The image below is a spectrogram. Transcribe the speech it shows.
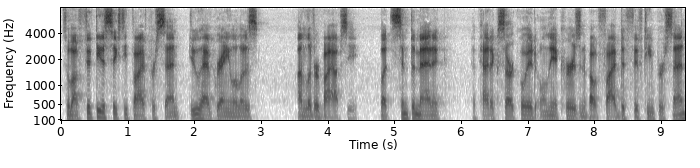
So about 50 to 65% do have granulomas on liver biopsy, but symptomatic hepatic sarcoid only occurs in about 5 to 15%.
